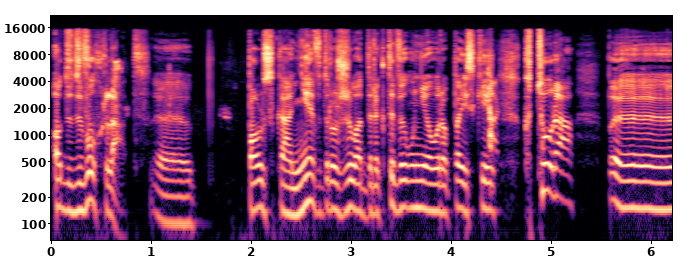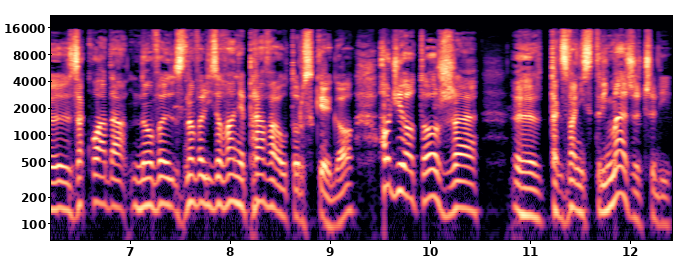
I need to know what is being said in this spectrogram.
od dwóch lat e, Polska nie wdrożyła dyrektywy Unii Europejskiej, tak. która e, zakłada nowe, znowelizowanie prawa autorskiego. Chodzi o to, że e, tak zwani streamerzy, czyli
